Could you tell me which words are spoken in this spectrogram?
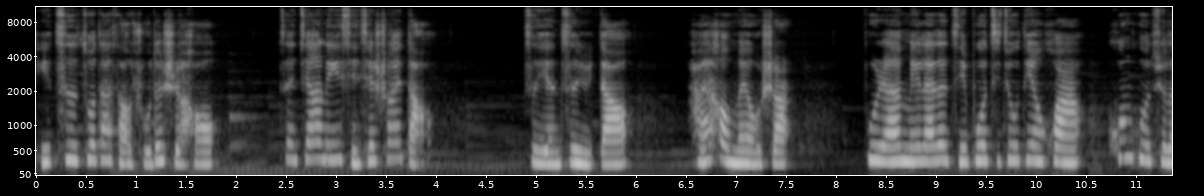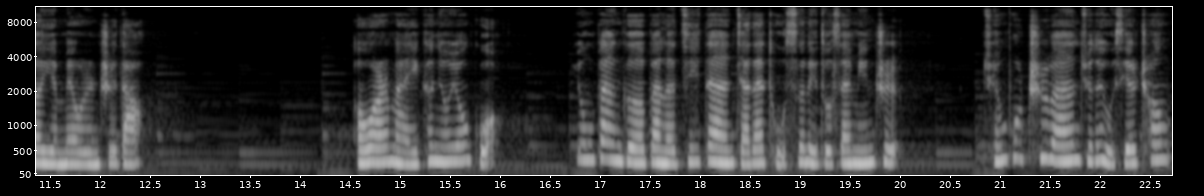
一次做大扫除的时候，在家里险些摔倒，自言自语道：“还好没有事儿，不然没来得及拨急救电话，昏过去了也没有人知道。”偶尔买一颗牛油果，用半个拌了鸡蛋夹在吐司里做三明治。全部吃完，觉得有些撑，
